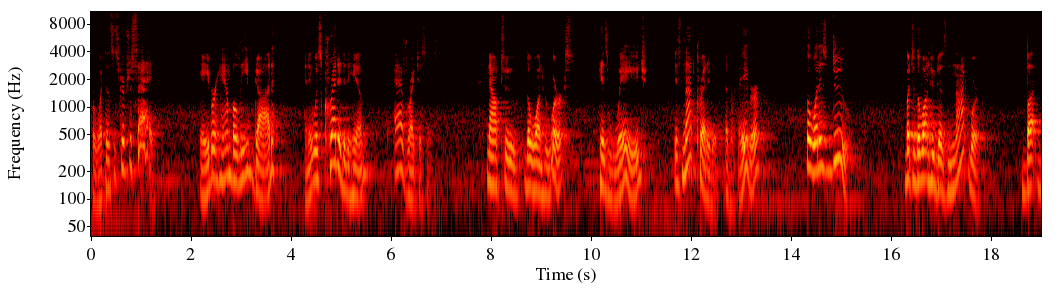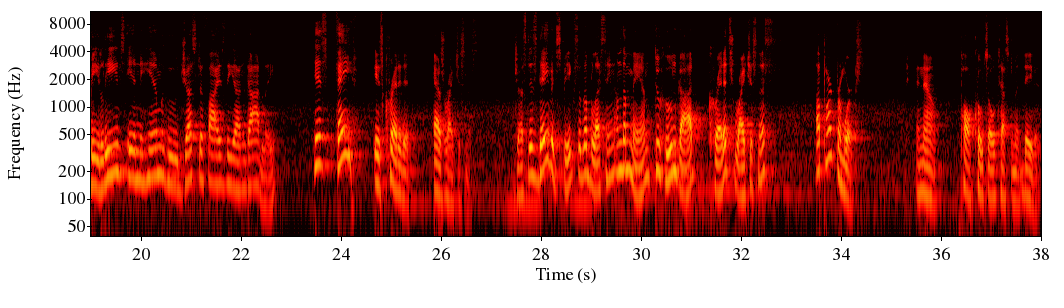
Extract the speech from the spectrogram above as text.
For what does the scripture say? Abraham believed God, and it was credited to him as righteousness. Now, to the one who works, his wage is not credited as a favor, but what is due. But to the one who does not work, but believes in him who justifies the ungodly, his faith is credited as righteousness. Just as David speaks of the blessing on the man to whom God credits righteousness apart from works. And now, Paul quotes Old Testament David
